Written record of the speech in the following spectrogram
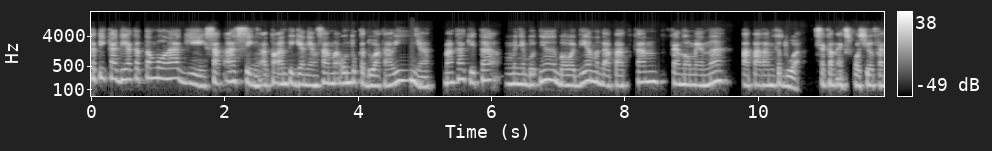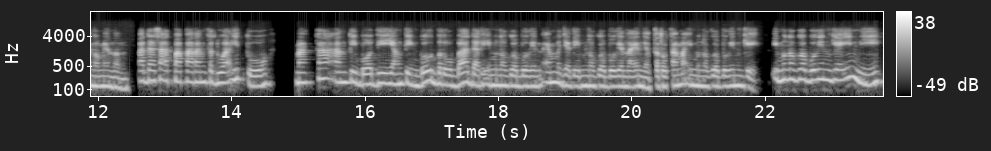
Ketika dia ketemu lagi zat asing atau antigen yang sama untuk kedua kalinya, maka kita menyebutnya bahwa dia mendapatkan fenomena paparan kedua second exposure phenomenon. Pada saat paparan kedua itu, maka antibodi yang timbul berubah dari imunoglobulin M menjadi imunoglobulin lainnya, terutama imunoglobulin G. Imunoglobulin G ini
